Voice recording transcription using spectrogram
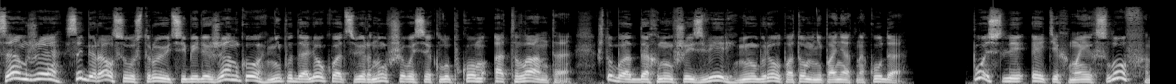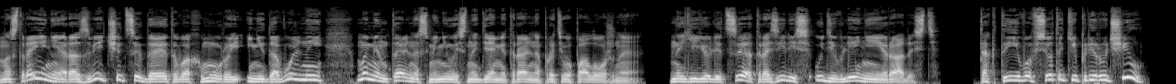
Сам же собирался устроить себе лежанку неподалеку от свернувшегося клубком Атланта, чтобы отдохнувший зверь не убрел потом непонятно куда. После этих моих слов настроение разведчицы, до этого хмурой и недовольной, моментально сменилось на диаметрально противоположное. На ее лице отразились удивление и радость. «Так ты его все-таки приручил?»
